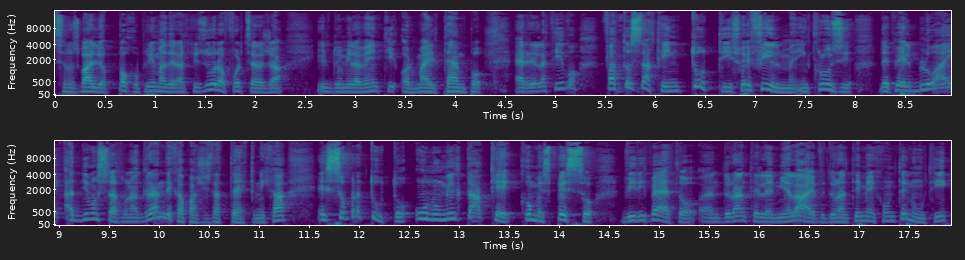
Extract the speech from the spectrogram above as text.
se non sbaglio poco prima della chiusura, forse era già il 2020, ormai il tempo è relativo. Fatto sta che in tutti i suoi film, inclusi The Pale Blue Eye, ha dimostrato una grande capacità tecnica e soprattutto un'umiltà che, come spesso vi ripeto eh, durante le mie live, durante i miei contenuti,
